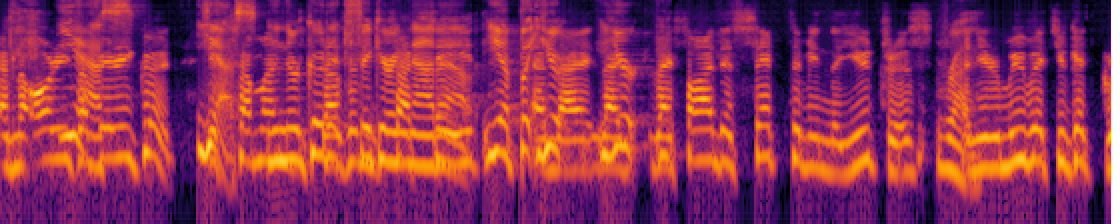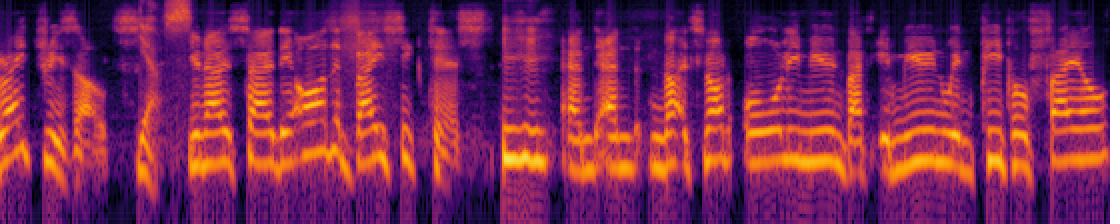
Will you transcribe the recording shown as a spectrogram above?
and the REs yes. are very good. Yes, and they're good at figuring succeed, that out. Yeah, but you're, they, they, you're, they, find a septum in the uterus right. and you remove it, you get great results. Yes. You know, so there are the basic tests. Mm-hmm. And, and not, it's not all immune, but immune when people fail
